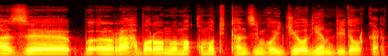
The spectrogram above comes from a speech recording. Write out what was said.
از رهبران و مقامات تنظیم های جهادی هم دیدار کرد.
